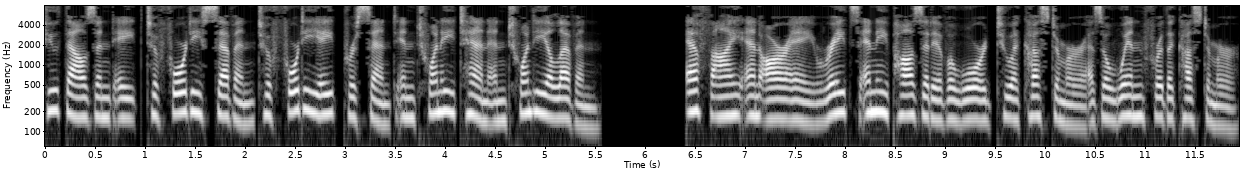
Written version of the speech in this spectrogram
2008 to 47 to 48% in 2010 and 2011. FINRA rates any positive award to a customer as a win for the customer,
